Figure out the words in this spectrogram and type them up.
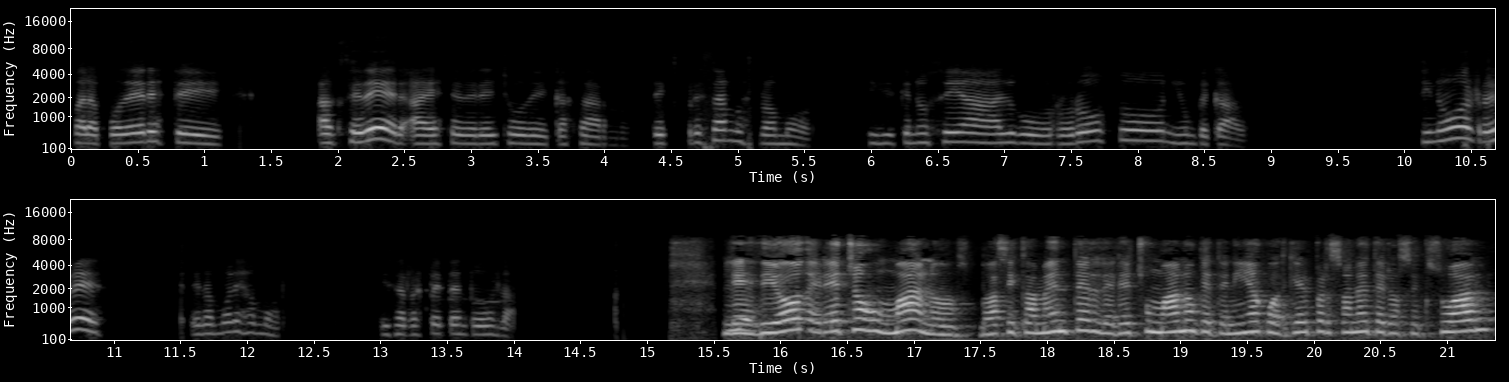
para poder este acceder a este derecho de casarnos, de expresar nuestro amor y que no sea algo horroroso ni un pecado, sino al revés, el amor es amor y se respeta en todos lados. les dio derechos humanos, básicamente el derecho humano que tenía cualquier persona heterosexual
